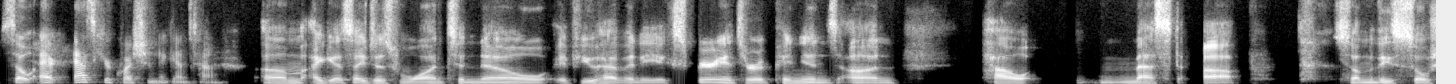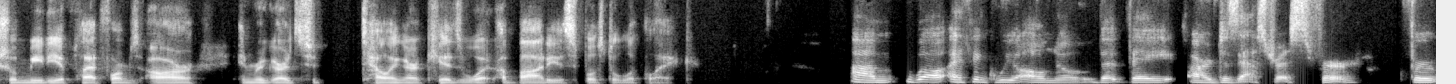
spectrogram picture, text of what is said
so a- ask your question again, Tom. Um, I guess I just want to know if you have any experience or opinions on how messed up some of these social media platforms are in regards to telling our kids what a body is supposed to look like. Um, well, I think we all know that they are disastrous for for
